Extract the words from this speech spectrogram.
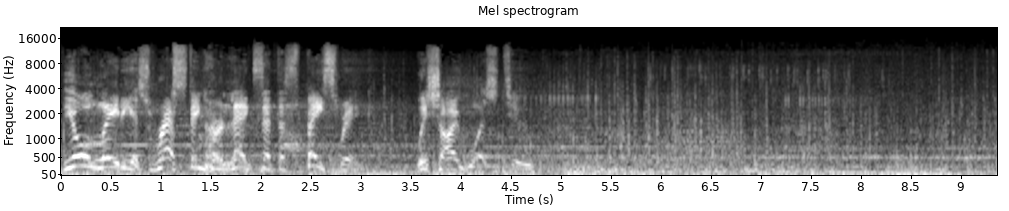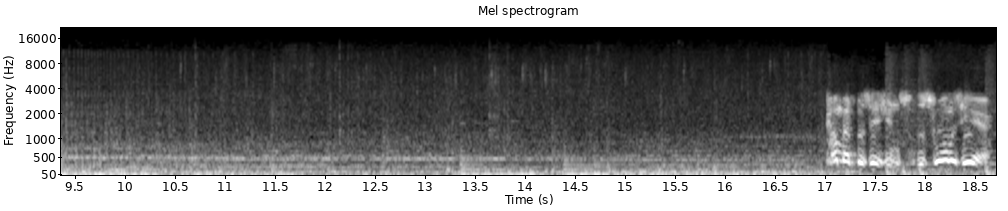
The old lady is resting her legs at the space rig. Wish I was too. Combat positions. The swarm is here.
